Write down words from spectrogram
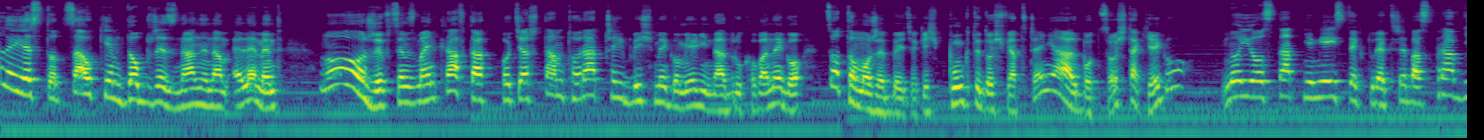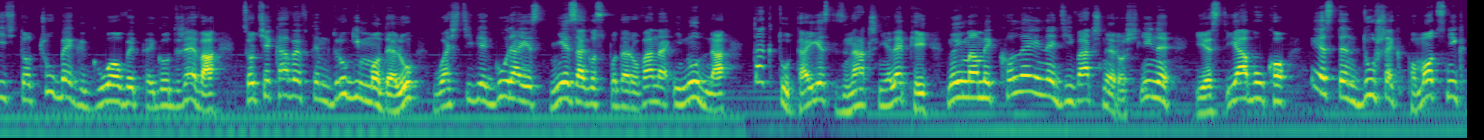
ale jest to całkiem dobrze znany nam element. No, żywcem z Minecrafta, chociaż tam to raczej byśmy go mieli nadrukowanego. Co to może być? Jakieś punkty doświadczenia albo coś takiego? No i ostatnie miejsce, które trzeba sprawdzić, to czubek głowy tego drzewa. Co ciekawe, w tym drugim modelu właściwie góra jest niezagospodarowana i nudna. Tak tutaj jest znacznie lepiej. No i mamy kolejne dziwaczne rośliny, jest jabłko, jest ten duszek pomocnik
